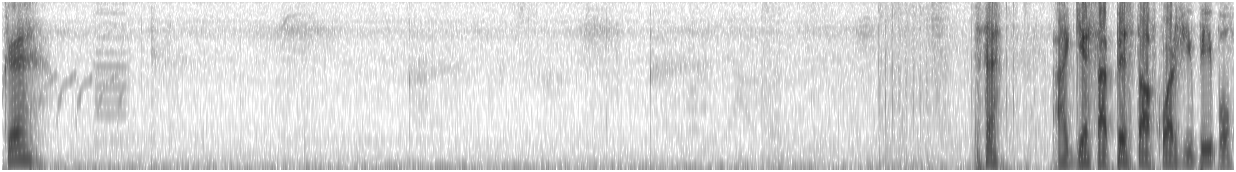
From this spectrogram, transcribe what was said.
Okay. I guess I pissed off quite a few people.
